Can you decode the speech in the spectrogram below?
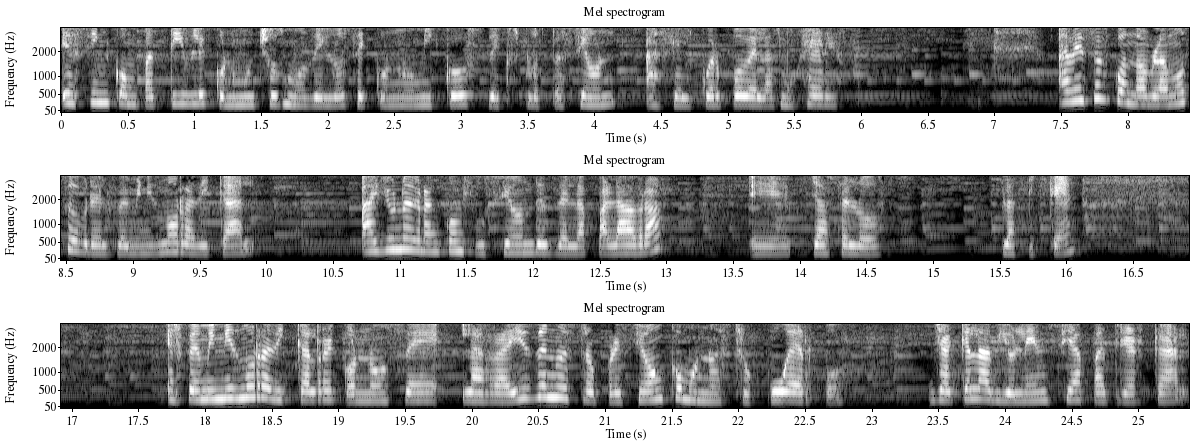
es incompatible con muchos modelos económicos de explotación hacia el cuerpo de las mujeres. A veces cuando hablamos sobre el feminismo radical hay una gran confusión desde la palabra, eh, ya se los platiqué, el feminismo radical reconoce la raíz de nuestra opresión como nuestro cuerpo, ya que la violencia patriarcal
